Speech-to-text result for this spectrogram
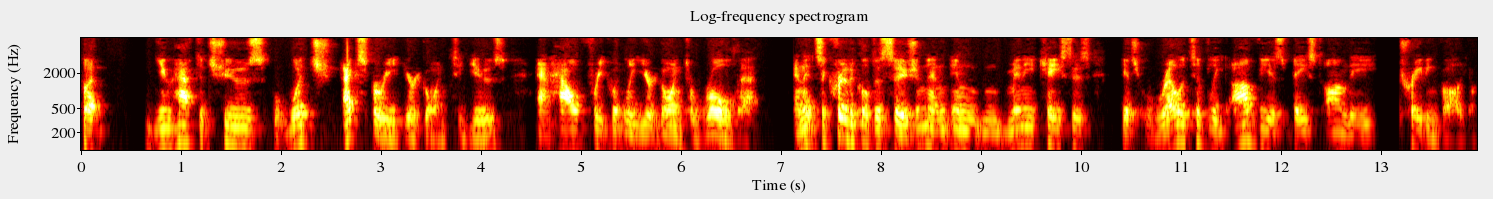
but you have to choose which expiry you're going to use and how frequently you're going to roll that. And it's a critical decision. And in many cases, it's relatively obvious based on the trading volume.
